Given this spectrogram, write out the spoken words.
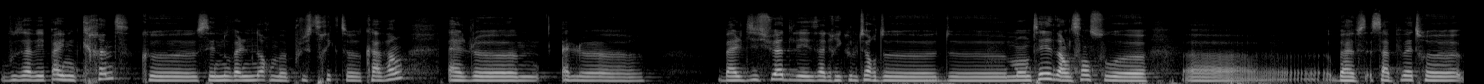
vous n'avez pas une crainte que ces nouvelles normes plus strictes qu'avant, elles, euh, elles euh, bah, elle dissuade les agriculteurs de, de monter dans le sens où bah, ça peut être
